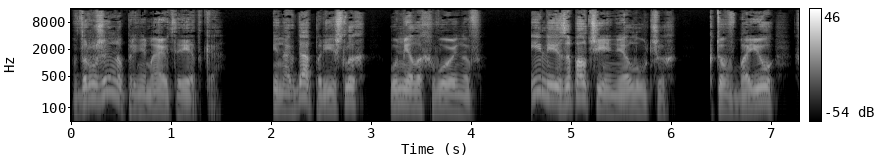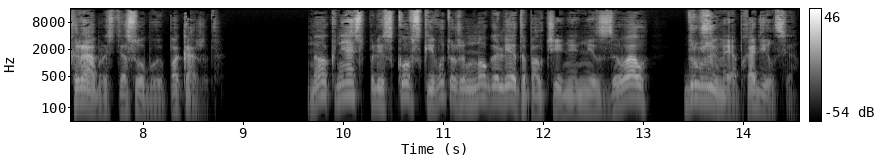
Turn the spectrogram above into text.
в дружину принимают редко. Иногда пришлых, умелых воинов, или из ополчения лучших, кто в бою храбрость особую покажет. Но князь Плесковский вот уже много лет ополчения не сзывал, дружиной обходился.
